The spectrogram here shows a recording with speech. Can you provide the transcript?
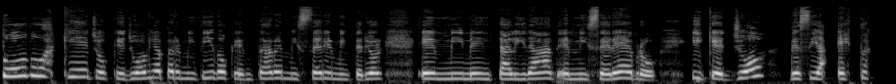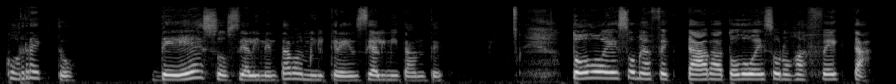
todo aquello que yo había permitido que entrara en mi ser, en mi interior, en mi mentalidad, en mi cerebro, y que yo decía, esto es correcto, de eso se alimentaba mi creencia limitante. Todo eso me afectaba, todo eso nos afecta.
